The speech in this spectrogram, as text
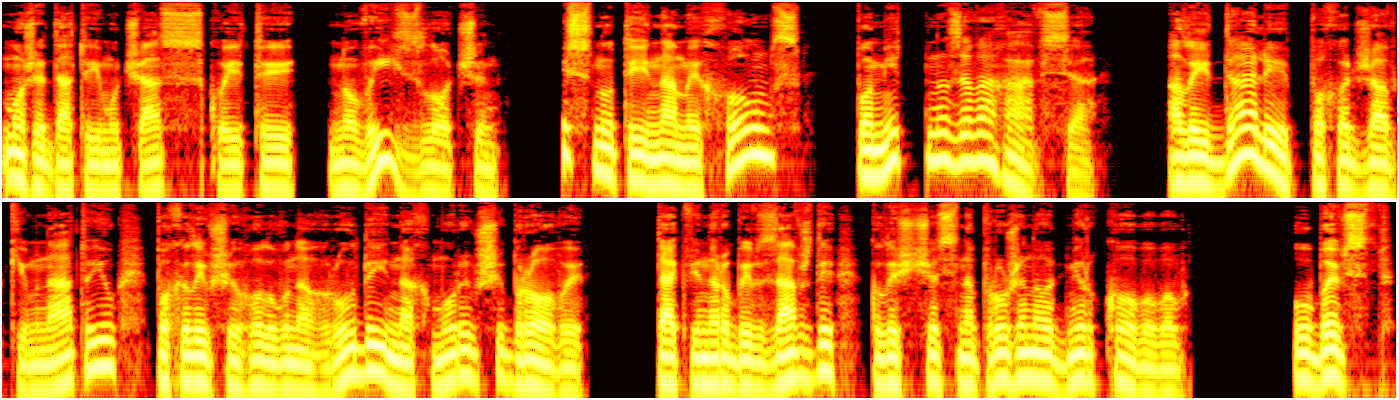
може дати йому час скоїти новий злочин. Існутий нами Холмс помітно завагався, але й далі походжав кімнатою, похиливши голову на груди й нахмуривши брови. Так він робив завжди, коли щось напружено обмірковував. Убивств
